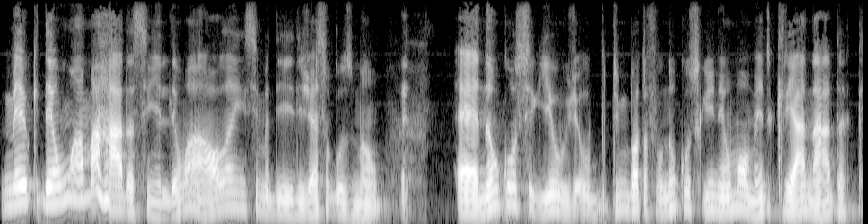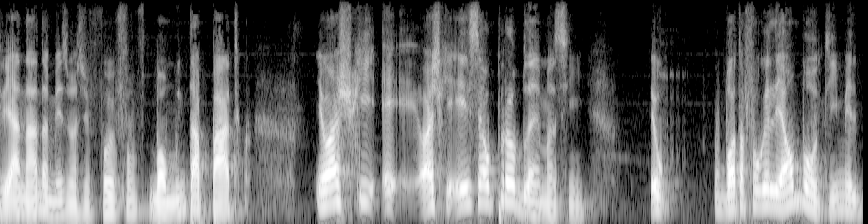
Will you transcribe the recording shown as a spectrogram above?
meio que deu uma amarrada, assim. Ele deu uma aula em cima de, de Gerson Guzmão. É, não conseguiu, o time Botafogo não conseguiu em nenhum momento criar nada, criar nada mesmo, assim. Foi, foi um futebol muito apático. Eu acho que, é, eu acho que esse é o problema, assim. Eu, o Botafogo, ele é um bom time, ele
